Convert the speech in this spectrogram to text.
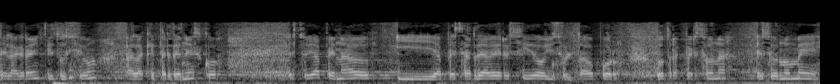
de la gran institución a la que pertenezco. Estoy apenado y a pesar de haber sido insultado por otras personas, eso no me,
